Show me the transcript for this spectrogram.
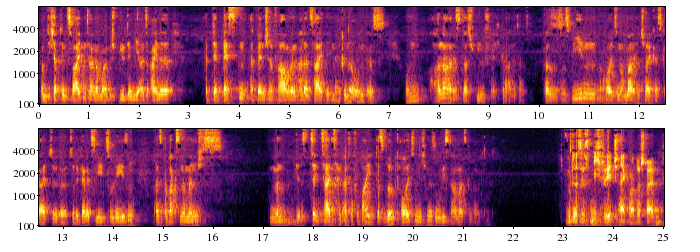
Und ich habe den zweiten Teil nochmal gespielt, der mir als eine der besten Adventure-Erfahrungen aller Zeiten in Erinnerung ist. Und holla ist das Spiel schlecht gealtert. Also es ist wie ein, heute nochmal Hitchhiker's Guide to, äh, to the Galaxy zu lesen, als erwachsener Mensch. Man, die Zeit ist halt einfach vorbei. Das wirkt heute nicht mehr so, wie es damals gewirkt hat. Ich würde das jetzt nicht für Hitchhiker unterschreiben,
